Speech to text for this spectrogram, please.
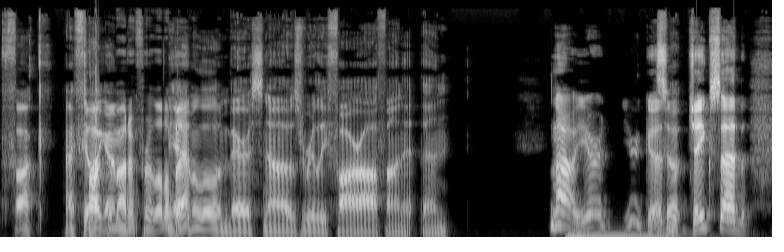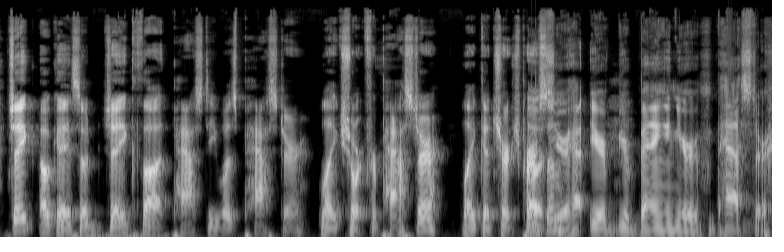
Fuck. I feel talk like I'm about it for a little yeah, bit. I'm a little embarrassed now. I was really far off on it then. No, you're you're good. So- Jake said Jake. Okay, so Jake thought pasty was pastor, like short for pastor, like a church person. Oh, so you're ha- you're you're banging your pastor.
